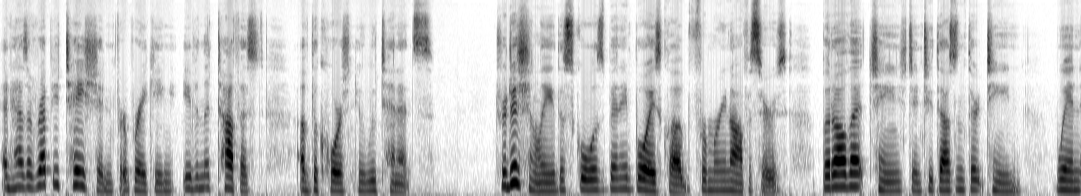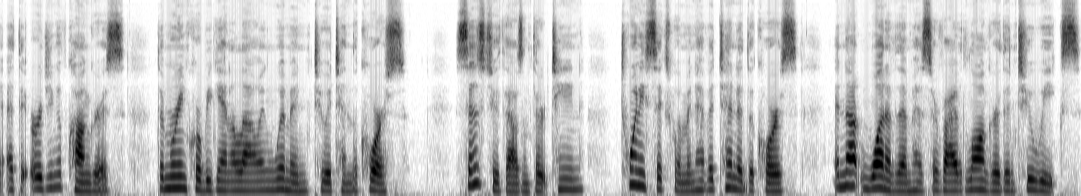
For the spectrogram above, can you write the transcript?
and has a reputation for breaking even the toughest of the Corps' new lieutenants. Traditionally, the school has been a boys' club for Marine officers, but all that changed in 2013 when, at the urging of Congress, the Marine Corps began allowing women to attend the course. Since 2013, 26 women have attended the course, and not one of them has survived longer than two weeks.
